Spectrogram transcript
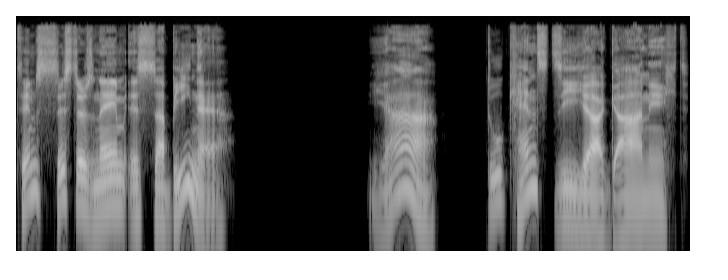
Tim's sister's name is Sabine. Ja, du kennst sie ja gar nicht.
